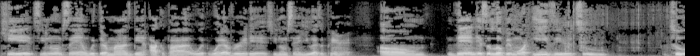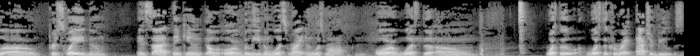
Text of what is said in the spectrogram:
kids, you know what I'm saying, with their minds being occupied with whatever it is, you know what I'm saying, you as a parent, um, then it's a little bit more easier to to uh, persuade them inside thinking or, or believing what's right and what's wrong, or what's the um, what's the what's the correct attributes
